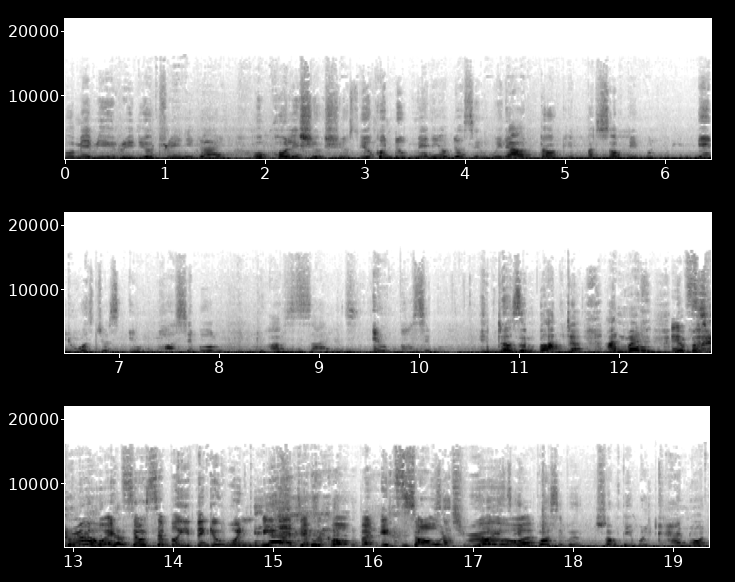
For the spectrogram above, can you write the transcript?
or maybe read your training guide or polish your shoes. You could do many of those things without talking, but some people, it was just impossible to have silence. Impossible. It doesn't matter. And when It's per- true. the- It's so simple. You think it wouldn't be that difficult, but it's so true. No, it's impossible. Some people cannot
